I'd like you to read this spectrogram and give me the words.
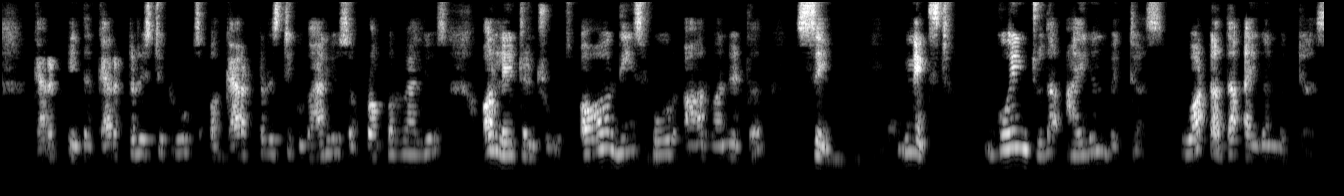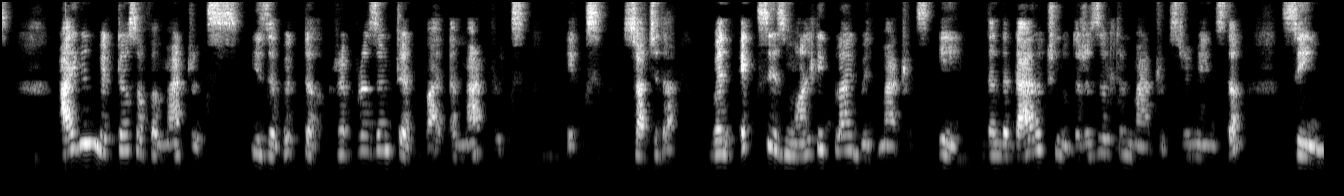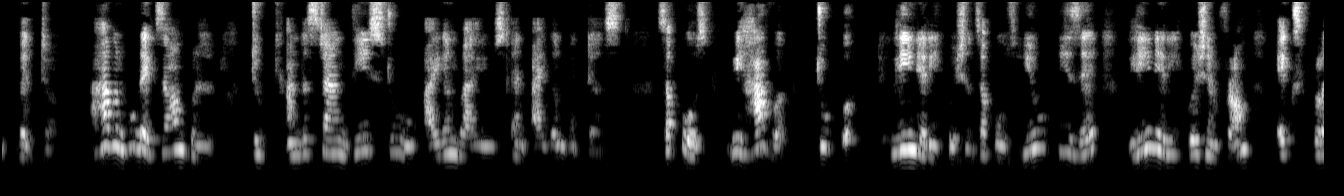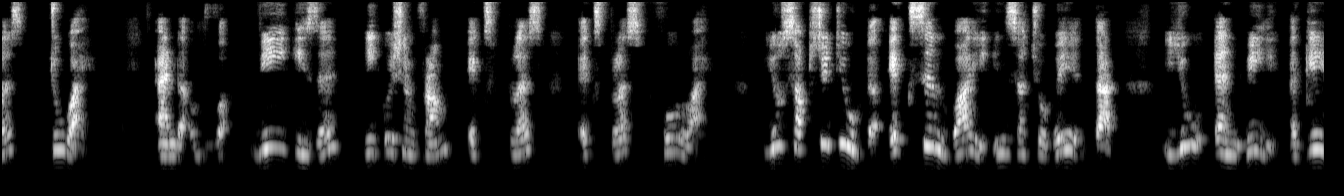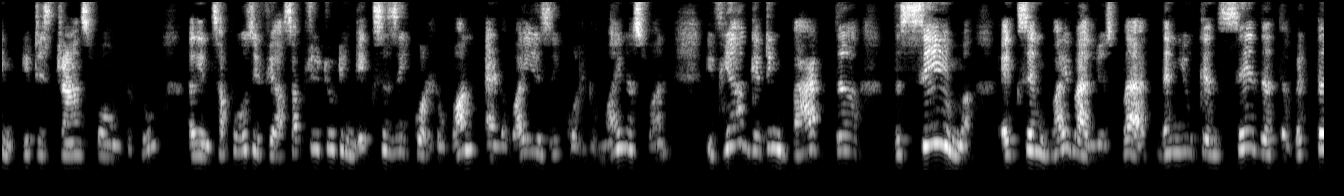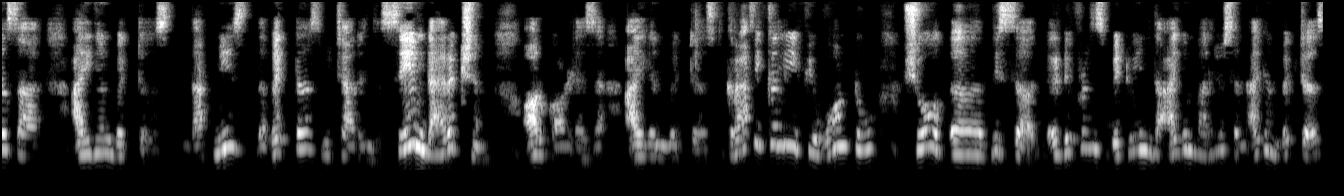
either characteristic roots or characteristic values or proper values or latent roots. All these four are one and the same. Next, going to the eigenvectors. What are the eigenvectors? Eigenvectors of a matrix is a vector represented by a matrix X such that when X is multiplied with matrix A, then the direction of the resultant matrix remains the same vector. I have a good example to understand these two eigenvalues and eigenvectors. Suppose we have a two uh, linear equation. Suppose u is a linear equation from x plus 2y and uh, v is a equation from x plus x plus 4y. You substitute x and y in such a way that u and v again it is transformed to again suppose if you are substituting x is equal to 1 and y is equal to minus 1 if you are getting back the the same x and y values back then you can say that the vectors are eigenvectors that means the vectors which are in the same direction are called as eigenvectors. Graphically, if you want to show uh, this uh, difference between the eigenvalues and eigenvectors,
